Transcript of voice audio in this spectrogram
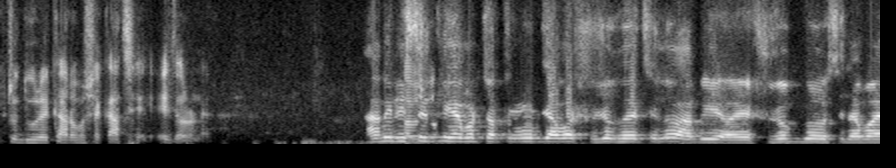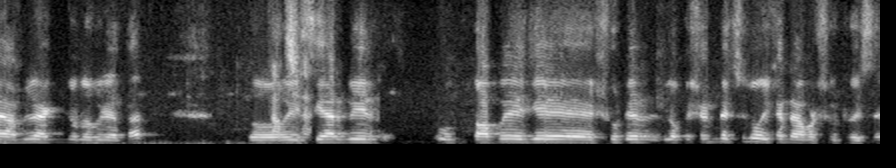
একটু দূরে কারও বাসা কাছে এই ধরনের। আমি রিসেন্টলি আমার চট্টগ্রাম যাওয়ার সুযোগ হয়েছিল। আমি সুযোগ্য সিনেমায় আমিও একজন অভিনেতা। তো ওই আচ্ছা। সিআরবির টপে যে শুটের লোকেশনটা ছিল ওইখানে আমার শুট হয়েছে।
